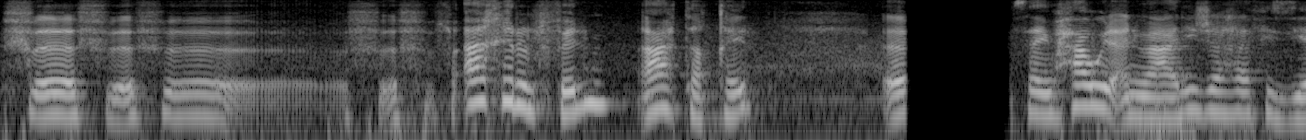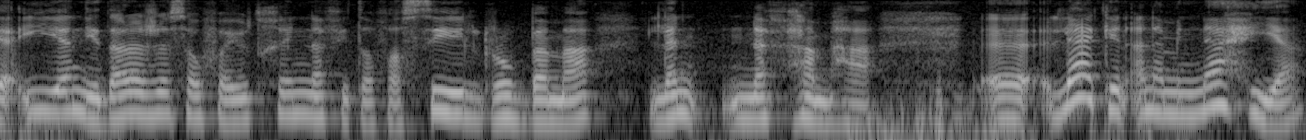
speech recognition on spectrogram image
في, في, في, في, في آخر الفيلم أعتقد آه، سيحاول أن يعالجها فيزيائيا لدرجة سوف يدخلنا في تفاصيل ربما لن نفهمها آه، لكن أنا من ناحية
